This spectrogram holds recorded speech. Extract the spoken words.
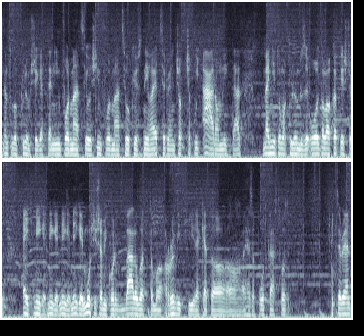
nem tudok különbséget tenni információ és információ közt, néha egyszerűen csak, csak úgy áramlik, tehát megnyitom a különböző oldalakat, és csak egy, még egy, még egy, még egy, még egy. Most is, amikor válogattam a rövid híreket a, a, ehhez a podcasthoz, egyszerűen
